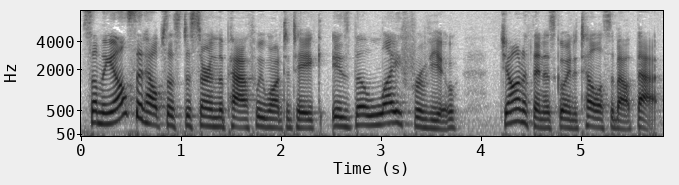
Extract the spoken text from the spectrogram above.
Something else that helps us discern the path we want to take is the life review. Jonathan is going to tell us about that.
